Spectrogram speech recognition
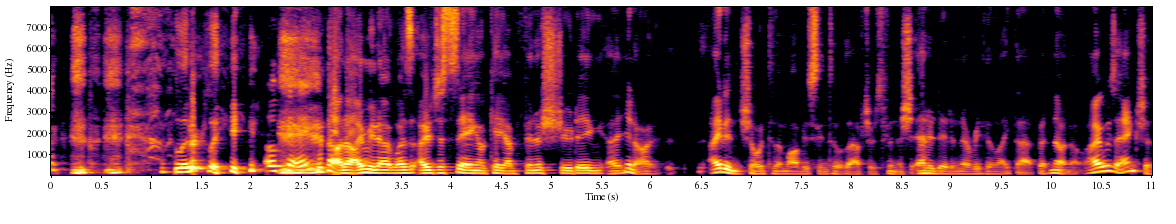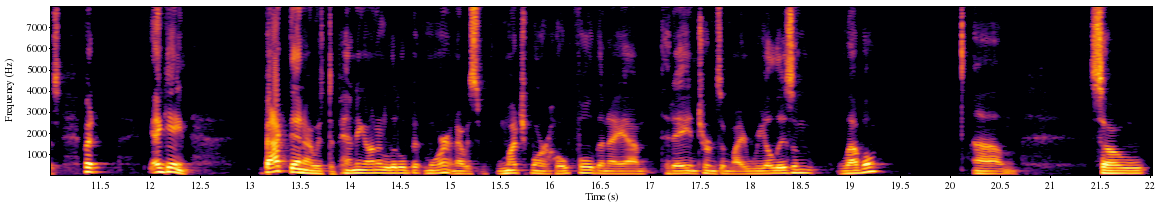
Literally. Okay. No, no. I mean, I was I was just saying, okay, I'm finished shooting. Uh, you know, I, I didn't show it to them obviously until it was after it's finished, edited, and everything like that. But no, no, I was anxious. But again, back then I was depending on it a little bit more, and I was much more hopeful than I am today in terms of my realism level. Um, so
